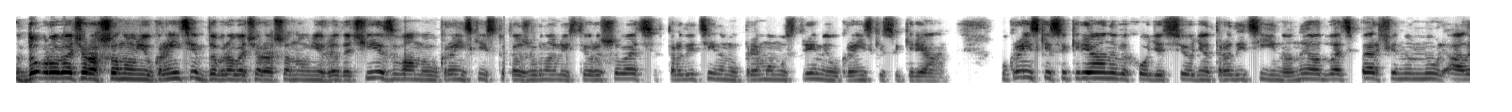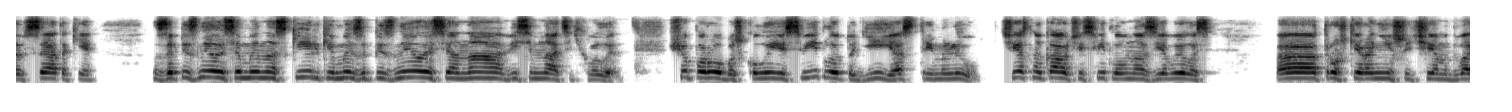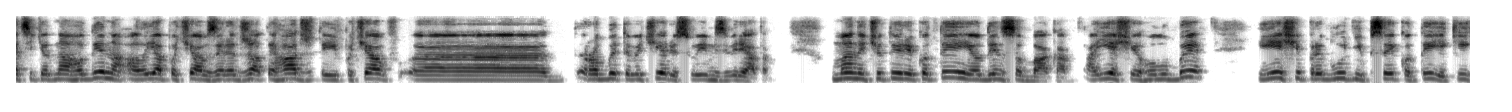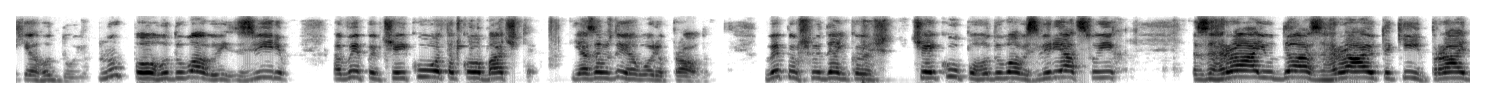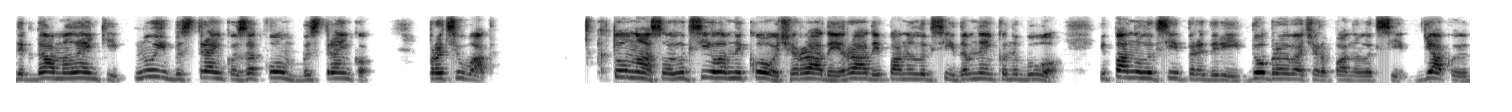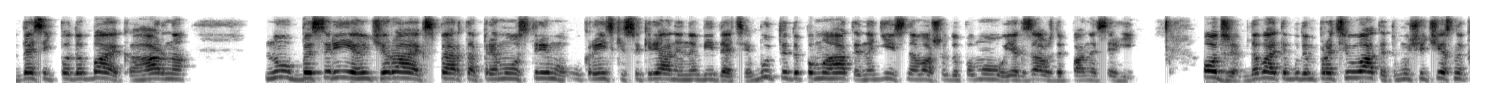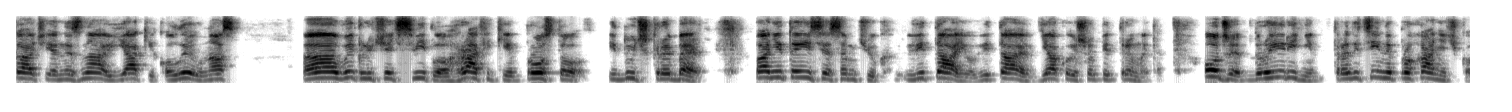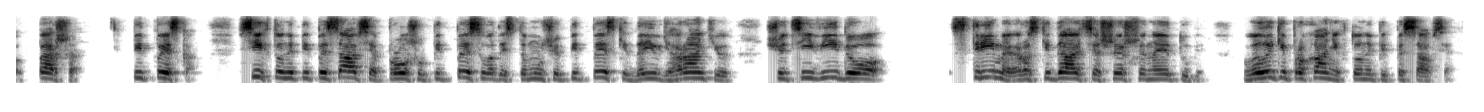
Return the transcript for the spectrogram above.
Доброго вечора, шановні українці. Доброго вечора, шановні глядачі. З вами український історик та журналіст Ярошевець в традиційному прямому стрімі Українські сокіряни. Українські сокіряни виходять сьогодні традиційно не о 21.00, але все-таки запізнилися ми наскільки ми запізнилися на 18 хвилин. Що поробиш, коли є світло, тоді я стрімлю. Чесно кажучи, світло у нас з'явилось. Е, Трошки раніше, ніж 21 година, але я почав заряджати гаджети і почав е, робити вечерю своїм звірятам. У мене чотири коти і один собака, а є ще голуби, і є ще приблудні пси, коти, яких я годую. Ну, погодував звірів, випив чайку, отакого, бачите, я завжди говорю правду. Випив швиденько чайку, погодував звірят своїх зграю, да, зграю такий прайдик, да, маленький. Ну і бистренько, за ком, бистренько працювати. Хто у нас? Олексій Лавникович, радий, радий, пане Олексій, давненько не було. І пан Олексій Передерій. Доброго вечора, пане Олексій. Дякую. 10 подобайок, гарно. Ну, без Сергія Гончара, експерта прямого стріму, українські сокіряни не обійдеться. Будьте допомагати, надіюсь на вашу допомогу, як завжди, пане Сергій. Отже, давайте будемо працювати, тому що, чесно кажучи, я не знаю, як і коли у нас а, виключать світло. Графіки просто ідуть шкреберть. Пані Таїсія Самчук, вітаю, вітаю, дякую, що підтримуєте. Отже, дорогі рідні, традиційне проханечко. Перше, підписка. Всі, хто не підписався, прошу підписуватись, тому що підписки дають гарантію, що ці відео стріми розкидаються ширше на Ютубі. Велике прохання, хто не підписався.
